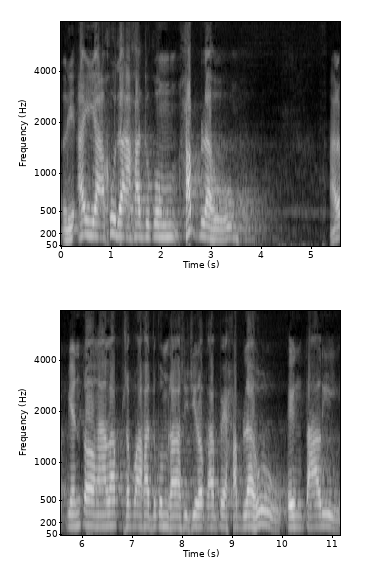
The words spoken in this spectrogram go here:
li ayyakhudha ahadukum hablahu Arep yen to ngalap sapa ahadukum salah siji kabeh hablahu ing tali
